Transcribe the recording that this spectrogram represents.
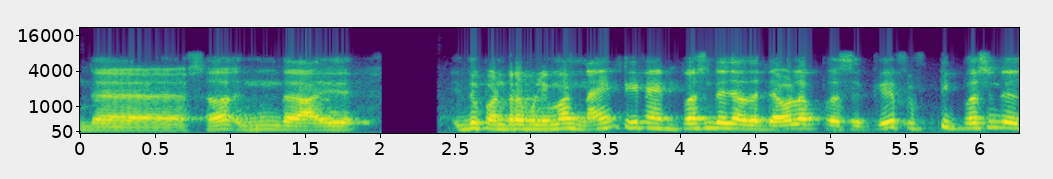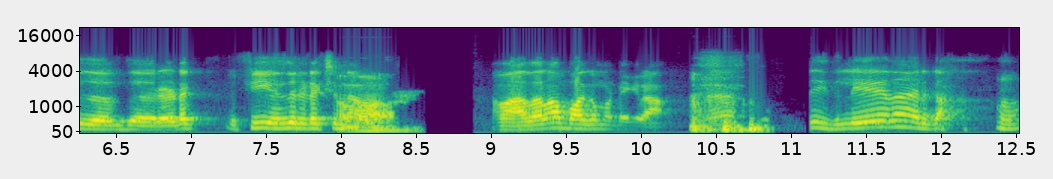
இந்த இந்த இது- பண்ற மூலியமா நைன்டி நைன் பர்சன்டேஜ் ஆஃப் டெவலப்பர்ஸுக்கு fifty percentage of the fee வந்து ரிடக்ஷன் ஆகும். அவன் அதெல்லாம் பார்க்க மாட்டேங்கிறான். இதுலயே தான் இருக்கான்.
